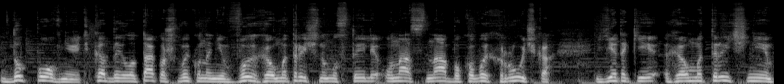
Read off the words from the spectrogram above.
доповнюють кадило, також виконані в геометричному стилі. У нас на бокових ручках є такі геометричні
